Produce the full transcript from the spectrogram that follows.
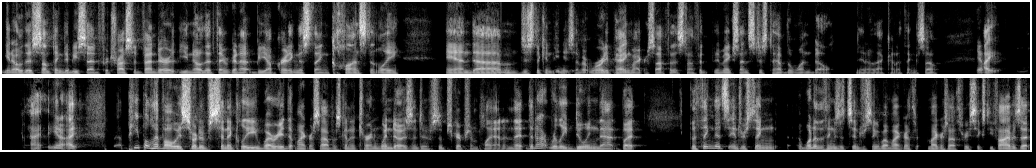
you know, there's something to be said for trusted vendor. You know that they're going to be upgrading this thing constantly, and um, mm-hmm. just the convenience of it. We're already paying Microsoft for this stuff. It, it, makes sense just to have the one bill, you know, that kind of thing. So, yep. I, I, you know, I people have always sort of cynically worried that Microsoft was going to turn Windows into a subscription plan, and they, they're not really doing that. But the thing that's interesting one of the things that's interesting about Microsoft 365 is that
